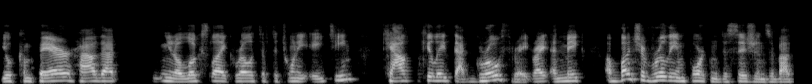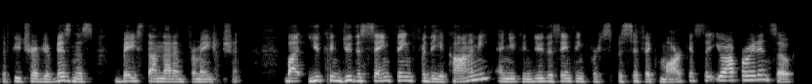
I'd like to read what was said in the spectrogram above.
You'll compare how that you know looks like relative to 2018 calculate that growth rate right and make a bunch of really important decisions about the future of your business based on that information. But you can do the same thing for the economy and you can do the same thing for specific markets that you operate in. So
